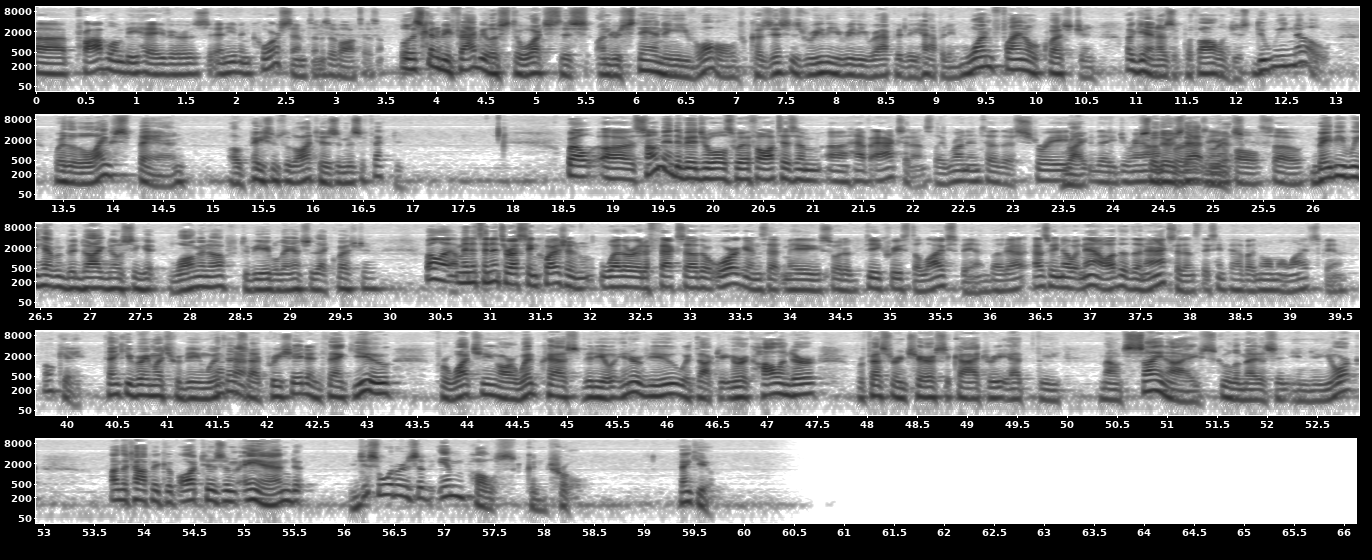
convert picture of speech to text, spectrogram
uh, problem behaviors and even core symptoms of autism. Well, it's going to be fabulous to watch this understanding evolve because this is really, really rapidly happening. One final question, again, as a pathologist, do we know whether the lifespan of patients with autism is affected? Well, uh, some individuals with autism uh, have accidents. They run into the street, Right. they drown, So there's for that example. So, Maybe we haven't been diagnosing it long enough to be able to answer that question. well, I mean, it's an interesting question whether it affects other organs that may sort of decrease the lifespan. But as we know it now, other than accidents, they seem to have a normal lifespan. Okay. Thank you very much for being with us. I appreciate it. And thank you for watching our webcast video interview with Dr. Eric Hollander, professor and chair of psychiatry at the Mount Sinai School of Medicine in New York, on the topic of autism and disorders of impulse control. Thank you.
